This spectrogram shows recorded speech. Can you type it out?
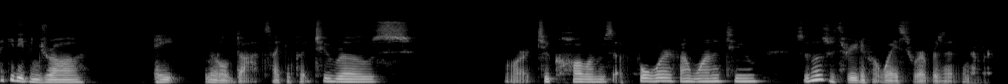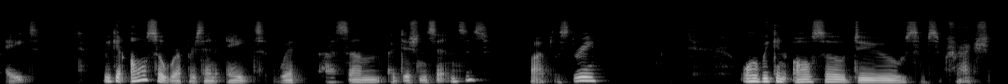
I could even draw eight little dots. I could put two rows or two columns of four if I wanted to. So those are three different ways to represent the number eight. We can also represent eight with uh, some addition sentences, five plus three. Or we can also do some subtraction,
